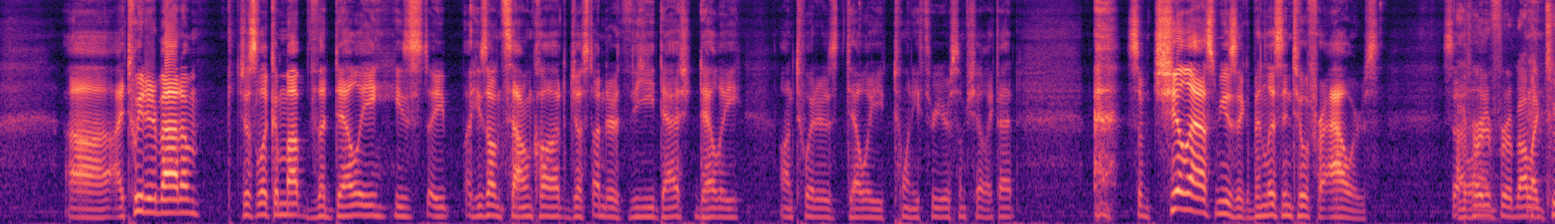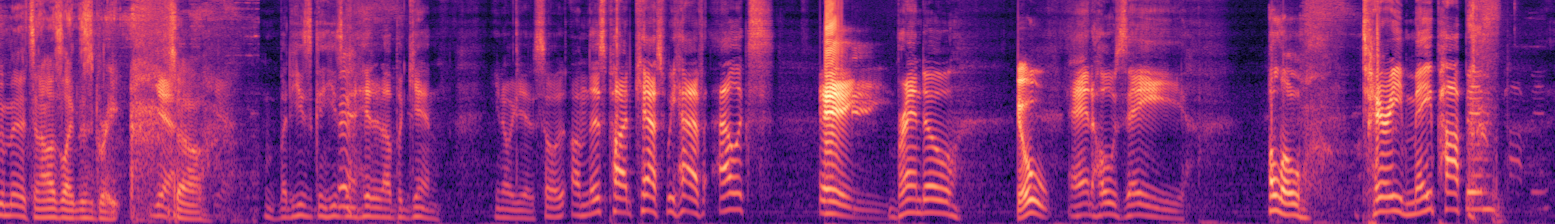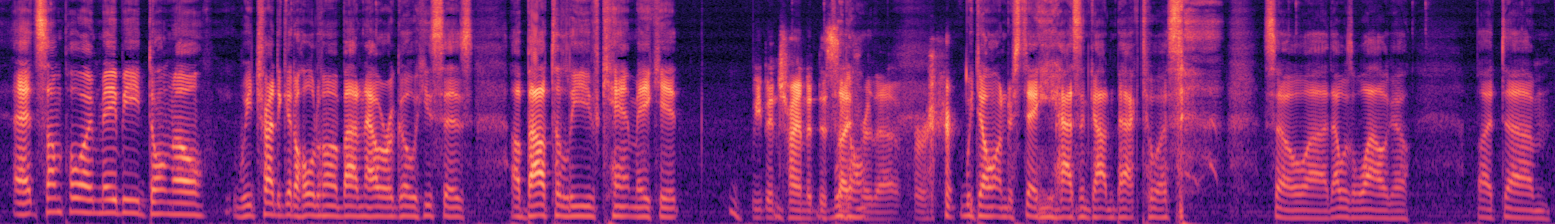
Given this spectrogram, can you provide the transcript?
Uh, I tweeted about him. Just look him up, The Deli. He's a, he's on SoundCloud, just under the dash Deli. On Twitter's Deli twenty three or some shit like that. some chill ass music. I've been listening to it for hours. So I've heard um, it for about like two minutes, and I was like, "This is great." yeah. So but he's g- he's gonna hit it up again. You know he is. So on this podcast we have Alex, Hey. Brando, Yo, and Jose. hello. Terry may pop in at some point, maybe. Don't know. We tried to get a hold of him about an hour ago. He says about to leave, can't make it. We've been trying to decipher that for. We don't understand. He hasn't gotten back to us. so uh, that was a while ago. But um,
